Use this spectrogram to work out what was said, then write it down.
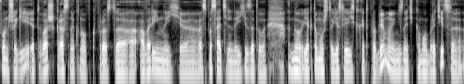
фонд «Шаги» — это ваша красная кнопка, просто а- аварийный, э, спасательный из этого. Но я к тому, что если есть какая-то проблема и не знаете, к кому обратиться,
